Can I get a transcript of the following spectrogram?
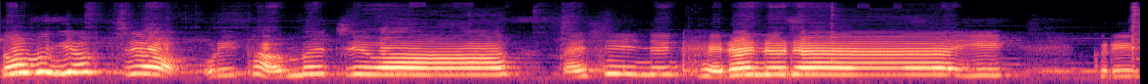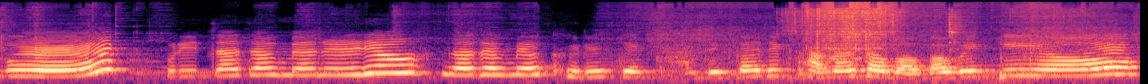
너무 귀엽지요? 우리 단무지와 맛있는 계란 후라이. 그리고 우리 짜장면을요? 짜장면 그릇에 가득가득 담아서 먹어볼게요.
